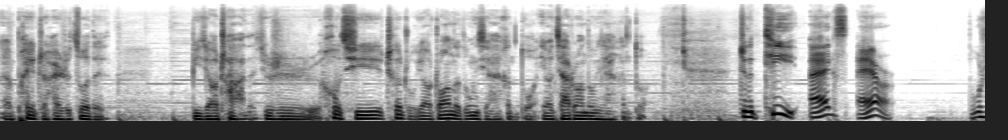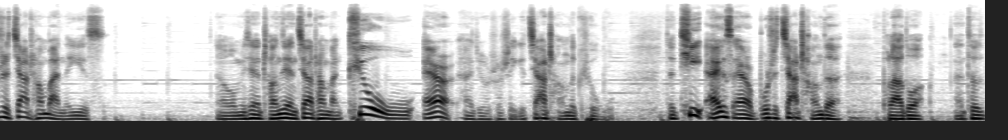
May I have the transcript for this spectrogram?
呃，配置还是做的比较差的，就是后期车主要装的东西还很多，要加装东西还很多。这个 T X L。不是加长版的意思，啊，我们现在常见加长版 Q5L 啊，就是说是一个加长的 Q5，的 TXL 不是加长的普拉多，那都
